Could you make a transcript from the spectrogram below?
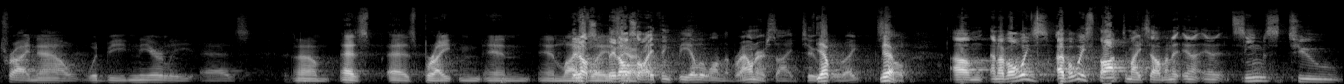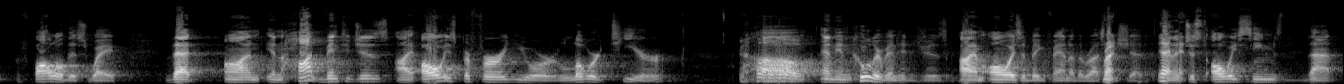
try now would be nearly as um, as as bright and and, and lively. They'd also, they'd also. I think, be a little on the browner side too. Yep. Right. Yep. So, um, and I've always, I've always thought to myself, and it, and it seems to follow this way, that on in hot vintages, I always prefer your lower tier. Oh. Um, and in cooler vintages, I'm always a big fan of the rusty Right. shed, Yeah, and it just always seems that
